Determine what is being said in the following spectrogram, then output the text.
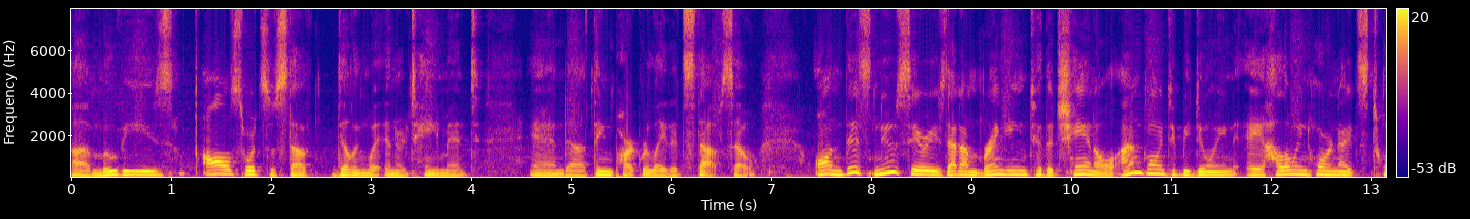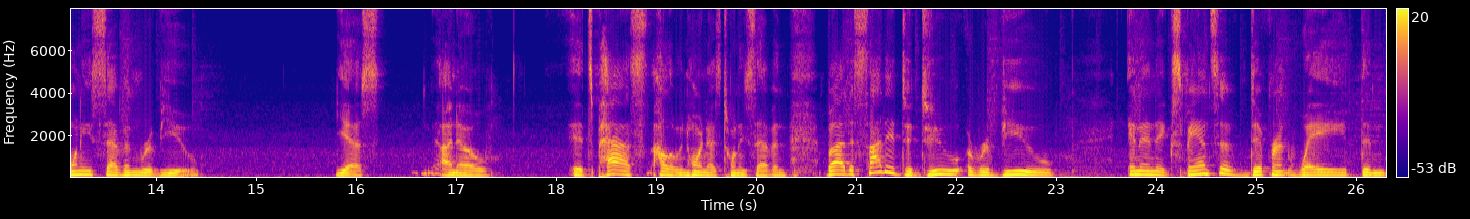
uh, movies, all sorts of stuff dealing with entertainment and uh, theme park related stuff. So, on this new series that I'm bringing to the channel, I'm going to be doing a Halloween Horror Nights 27 review. Yes, I know it's past Halloween Horror Nights 27, but I decided to do a review in an expansive, different way than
